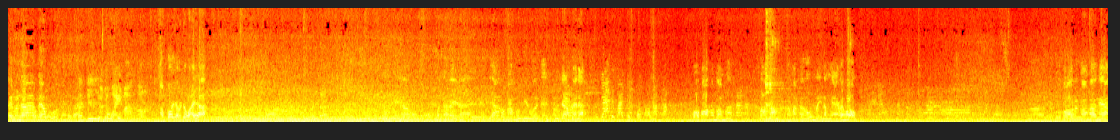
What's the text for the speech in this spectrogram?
Để mình uh, kêu nó kêu giờ nó quẩy mà không có. Không có dầu số bảy hả mình ở đây là giá nó khoảng bao nhiêu rồi chị Tô cháo này nè. Tôi giá được ba chục còn kho năm năm. Bò kho 25 hả? Ba năm. 35 là mắc hơn út mì 5 ngàn phải không? Bò kho nó ngon hơn ha.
